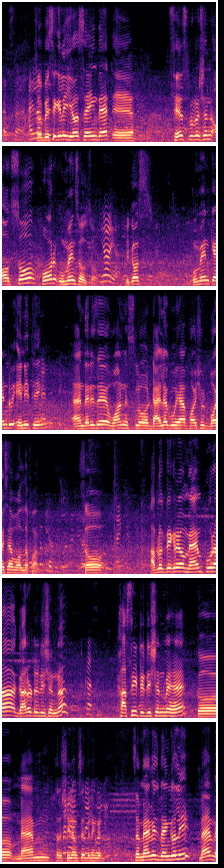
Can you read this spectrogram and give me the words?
that's uh, I love So basically you're saying that uh, sales profession also for women also yeah yeah because women can do anything anything and there is a one slow dialogue we have why should boys have all the fun yeah. so आप लोग देख रहे हो मैम पूरा गारो ट्रेडिशन ना Kasi. खासी ट्रेडिशन में है तो मैम तो शिलोंग से बिलोंग. करते sir ma'am is Bengali ma'am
